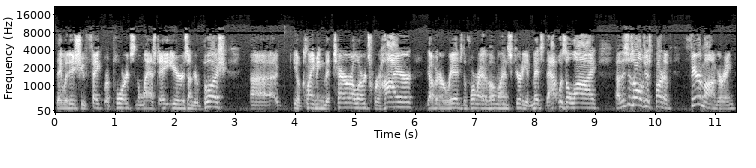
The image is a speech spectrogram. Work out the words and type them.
they would issue fake reports in the last eight years under Bush uh, you know, claiming that terror alerts were higher. Governor Ridge, the former head of Homeland Security, admits that was a lie. Uh, this is all just part of fear mongering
